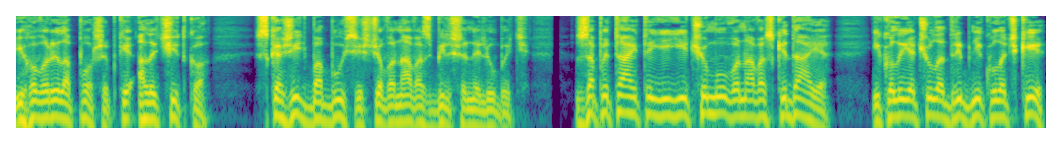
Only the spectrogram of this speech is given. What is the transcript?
і говорила пошепки, але чітко – Скажіть бабусі, що вона вас більше не любить. Запитайте її, чому вона вас кидає. І коли я чула дрібні кулачки,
